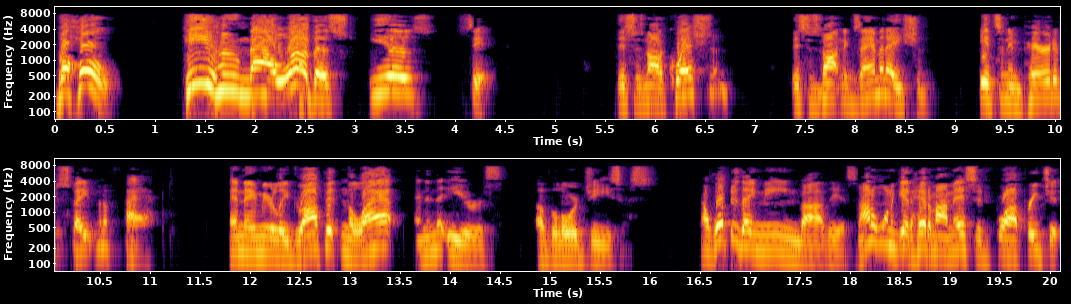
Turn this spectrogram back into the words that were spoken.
behold, he whom thou lovest is sick. This is not a question. This is not an examination. It's an imperative statement of fact. And they merely drop it in the lap and in the ears of the Lord Jesus. Now what do they mean by this? And I don't want to get ahead of my message before I preach it,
